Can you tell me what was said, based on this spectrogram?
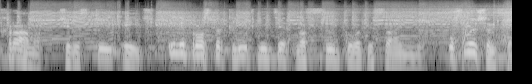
храмов через KH или просто кликните на ссылку в описании. Услышимся!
